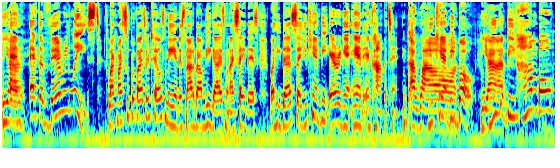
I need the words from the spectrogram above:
Yeah. And at the very least, like my supervisor tells me, and it's not about me, guys, when I say this, but he does say you can't be arrogant and incompetent. Uh, wow. You can't be both. Yeah. You could be humble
